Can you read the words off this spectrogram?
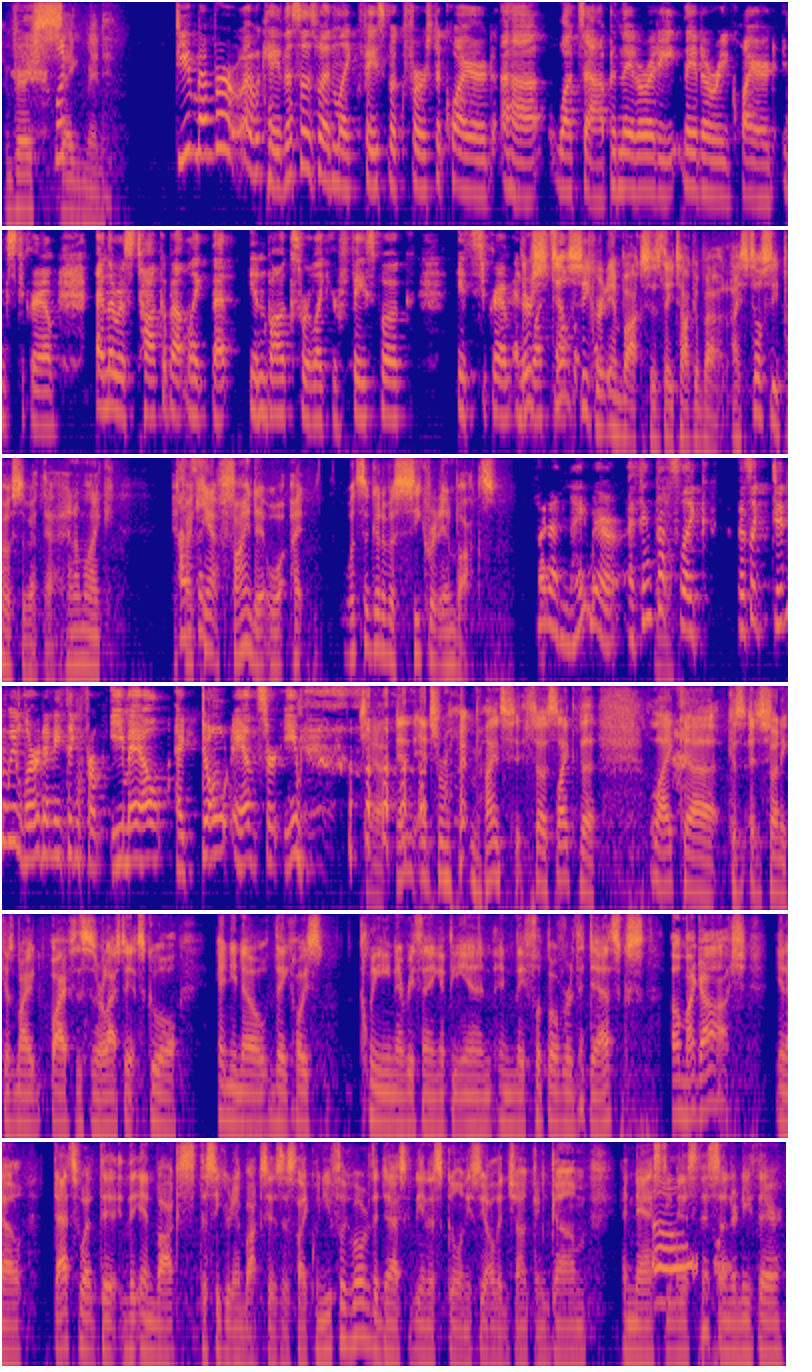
I'm very segmented. Do you remember? Okay, this is when like Facebook first acquired uh, WhatsApp, and they had already they had already acquired Instagram, and there was talk about like that inbox where like your Facebook, Instagram, and there's WhatsApp still secret inboxes they talk about. I still see posts about that, and I'm like, if I, I can't like, find it, well, I, what's the good of a secret inbox? What a nightmare! I think that's yeah. like it's like, didn't we learn anything from email? I don't answer email. yeah, and it's reminds me. So it's like the, like, because uh, it's funny because my wife, this is her last day at school, and you know they always clean everything at the end, and they flip over the desks. Oh my gosh, you know that's what the the inbox, the secret inbox is. It's like when you flip over the desk at the end of school and you see all the junk and gum and nastiness oh. that's underneath there.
